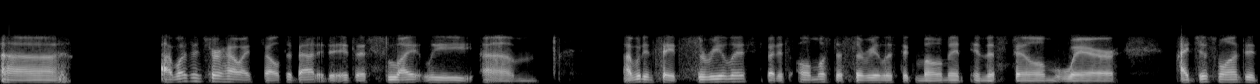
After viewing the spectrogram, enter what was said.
uh, I wasn't sure how I felt about it. It's a slightly, um, I wouldn't say it's surrealist, but it's almost a surrealistic moment in the film where I just wanted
